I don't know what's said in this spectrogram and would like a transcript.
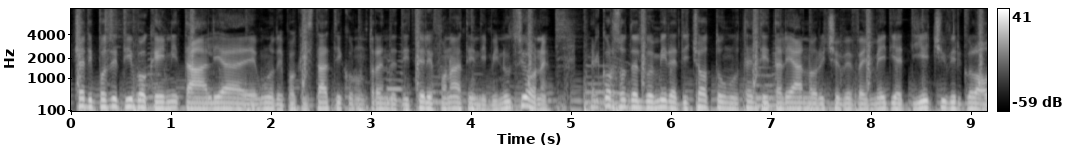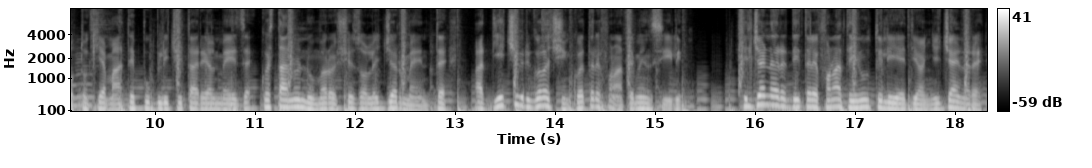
C'è di positivo che in Italia è uno dei pochi stati con un trend di telefonate in diminuzione. Nel corso del 2018 un utente italiano riceveva in media 10,8 chiamate pubblicitarie al mese, quest'anno il numero è sceso leggermente a 10,5 telefonate mensili. Il genere di telefonate inutili è di ogni genere.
